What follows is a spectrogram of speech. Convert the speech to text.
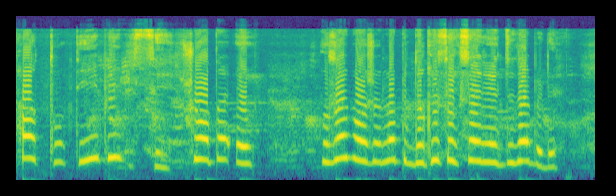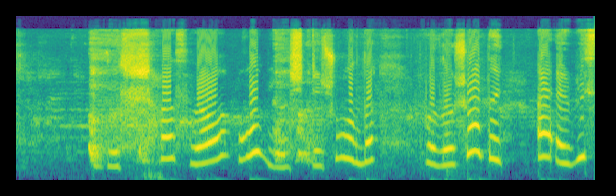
Fatih diye birisi. Şu anda ev. Uzay başına 1987'de beri. Şafra olmuyor işte şu anda. Burada şu anda ev biz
